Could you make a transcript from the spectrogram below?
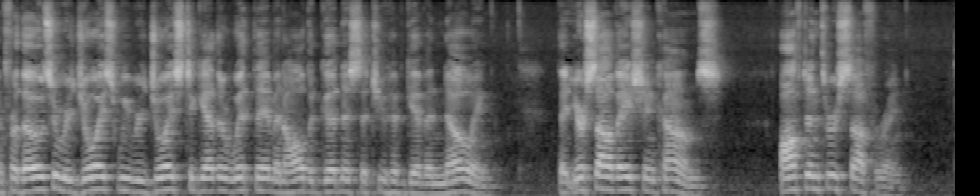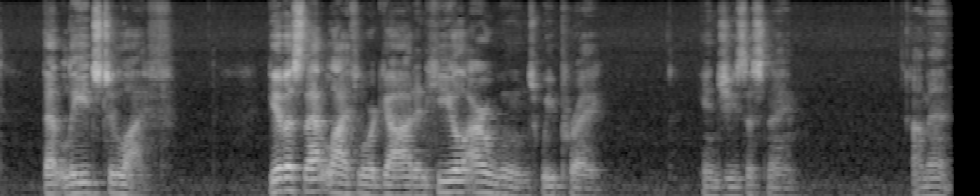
And for those who rejoice, we rejoice together with them in all the goodness that you have given, knowing that your salvation comes often through suffering that leads to life. Give us that life, Lord God, and heal our wounds, we pray. In Jesus' name, amen.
